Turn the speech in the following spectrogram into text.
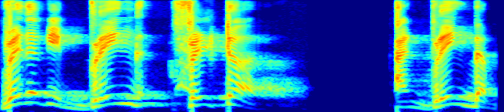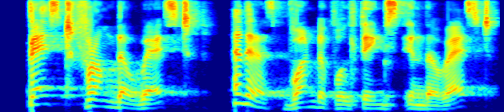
Whether we bring, filter, and bring the best from the West, and there are wonderful things in the West,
